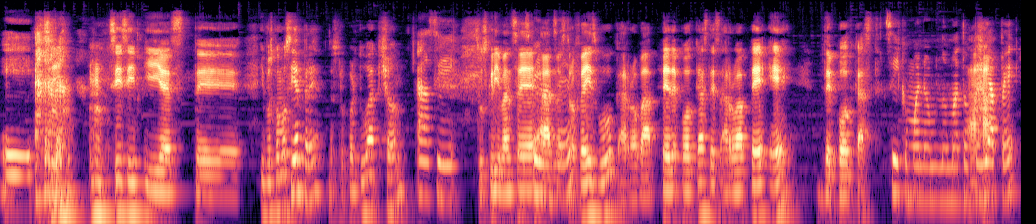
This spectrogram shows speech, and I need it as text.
Eh... Sí. sí, y este... Y pues como siempre, nuestro call to action. Ah, sí. Suscríbanse, a nuestro Facebook, arroba P de podcast, es arroba PE de podcast. Sí, como en onomatopeya P.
